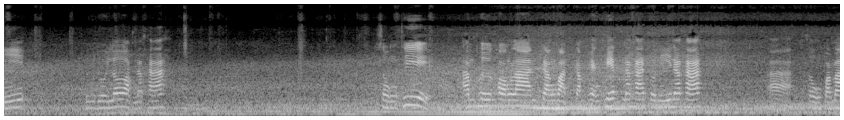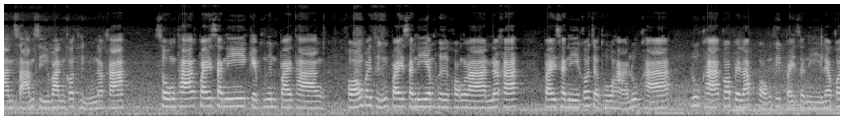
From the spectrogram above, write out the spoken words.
นี้ดูโดยรอบนะคะ ส่งที่ อำเภอคลองลานจังหวัดกำแพงเพชรนะคะ ตัวนี้นะคะส่งประมาณ 3-4 วันก็ถึงนะคะ ส่งทางไปรษณีย์เก็บเงินปลายทาง ของไปถึงไปรษณีย์อำเภอคลองลานนะคะ ไปรษณีย์ก็จะโทรหาลูกค้า ลูกค้าก็ไปรับของที่ไปรษณีย์แล้วก็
